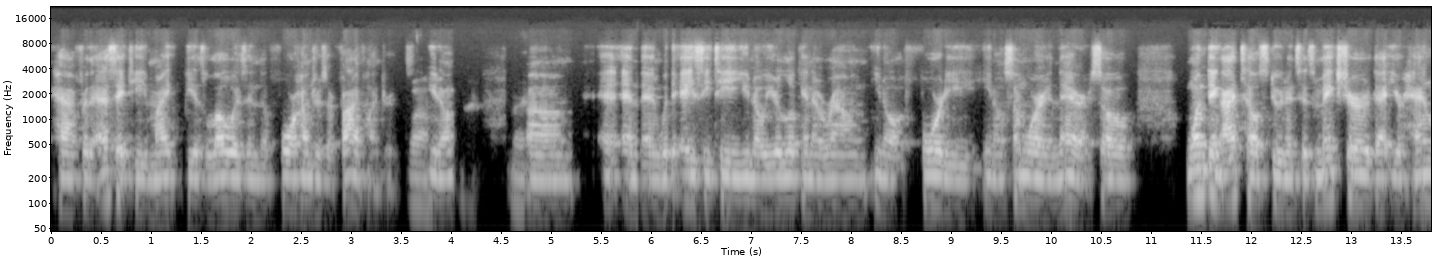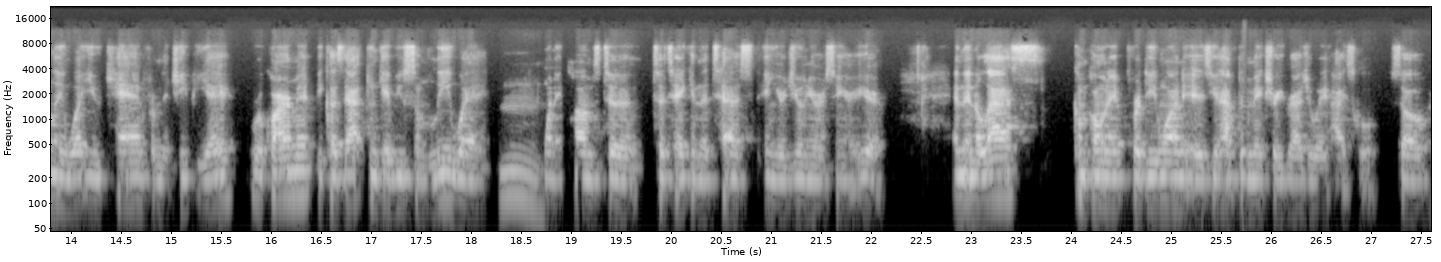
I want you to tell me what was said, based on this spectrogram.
have for the SAT might be as low as in the 400s or 500s, wow. you know? Right. Um, and, and, then with the ACT, you know, you're looking around, you know, 40, you know, somewhere in there. So one thing I tell students is make sure that you're handling what you can from the GPA requirement because that can give you some leeway mm. when it comes to, to taking the test in your junior or senior year. And then the last component for D1 is you have to make sure you graduate high school. So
